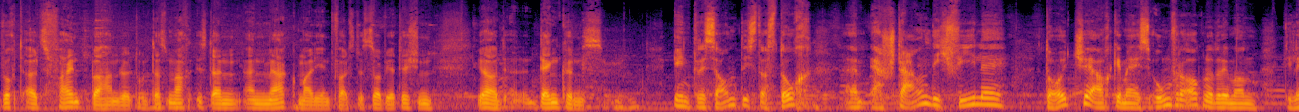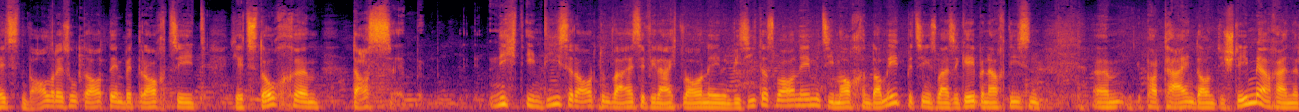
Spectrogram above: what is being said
wird als Feind behandelt. Und das macht, ist ein, ein Merkmal jedenfalls des sowjetischen ja, Denkens. Interessant ist, dass doch ähm, erstaunlich viele Deutsche, auch gemäß Umfragen oder wenn man die letzten Wahlresultate in Betracht zieht, jetzt doch ähm, das nicht in dieser Art und Weise vielleicht wahrnehmen, wie Sie das wahrnehmen. Sie machen damit, beziehungsweise geben auch diesen ähm, Parteien dann die Stimme, auch einer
